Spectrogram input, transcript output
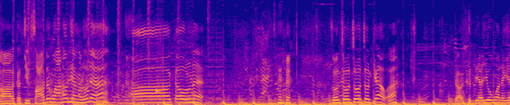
อ่ากระจิบสาวดังหวานเอาเทียงกันนู้นเนี่ยอ่าเก่าแล้วเนี่ยชนชนชนชนแก้วอะจอดขึ้นเดียยุ่งวันไหนแก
